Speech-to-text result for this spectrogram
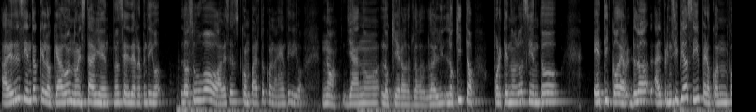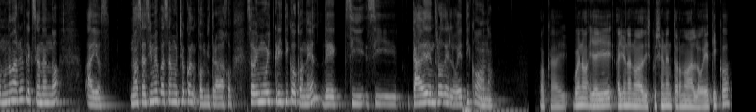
A veces siento que lo que hago no está bien. No sé, de repente digo, lo subo o a veces comparto con la gente y digo, no, ya no lo quiero, lo, lo- lo quito porque no lo siento ético. De, lo- al principio sí, pero con, como uno va reflexionando, adiós. No sé, así me pasa mucho con, con mi trabajo. Soy muy crítico con él de si, si cabe dentro de lo ético o no. Ok, bueno, y ahí hay una nueva discusión en torno a lo ético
